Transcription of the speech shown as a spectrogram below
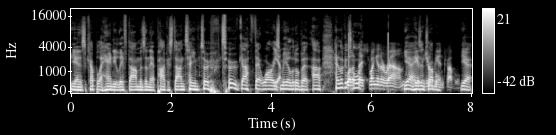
Yeah, there's a couple of handy left armers in that Pakistan team too. Too, Garth. That worries yep. me a little bit. Uh, hey, look, well, if they swing it around, yeah, he's in trouble. in trouble. Yeah,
